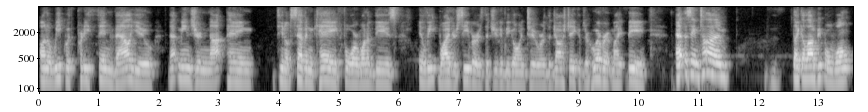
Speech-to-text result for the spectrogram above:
on a week with pretty thin value, that means you're not paying, you know, 7K for one of these elite wide receivers that you could be going to, or the Josh Jacobs, or whoever it might be. At the same time, like a lot of people won't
